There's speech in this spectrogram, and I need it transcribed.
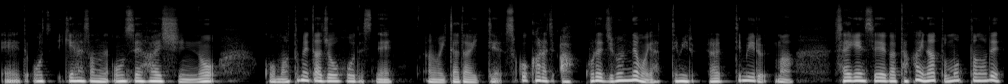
えっ、ー、と、池原さんの、ね、音声配信のこうまとめた情報ですね、あのいただいて、そこから、あ、これ自分でもやってみる、やってみる、まあ、再現性が高いなと思ったので、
